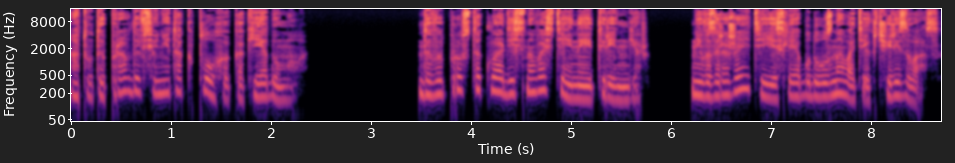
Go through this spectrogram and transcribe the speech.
А тут и правда все не так плохо, как я думала. Да вы просто кладезь новостей, Нейтрингер. Не возражаете, если я буду узнавать их через вас?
